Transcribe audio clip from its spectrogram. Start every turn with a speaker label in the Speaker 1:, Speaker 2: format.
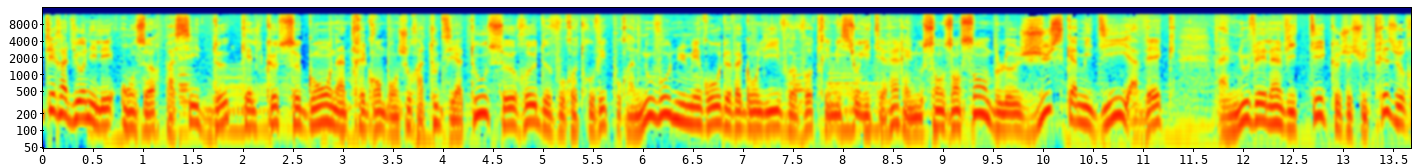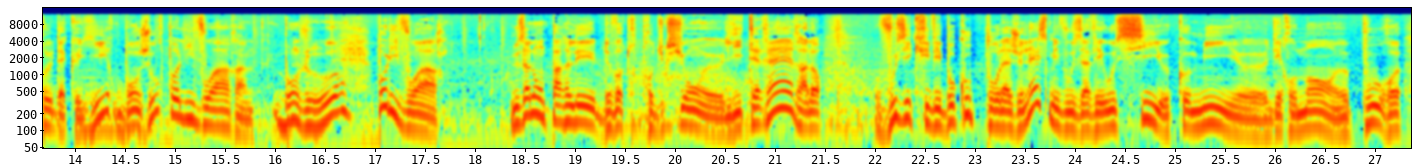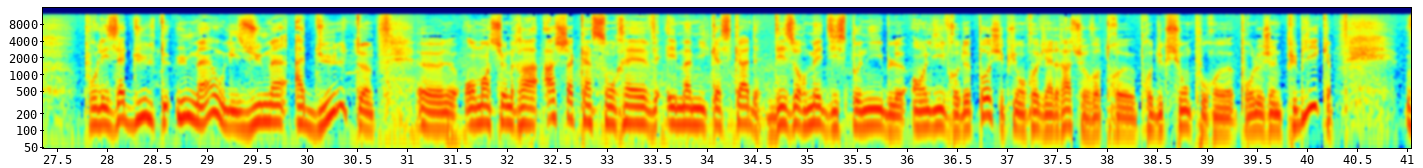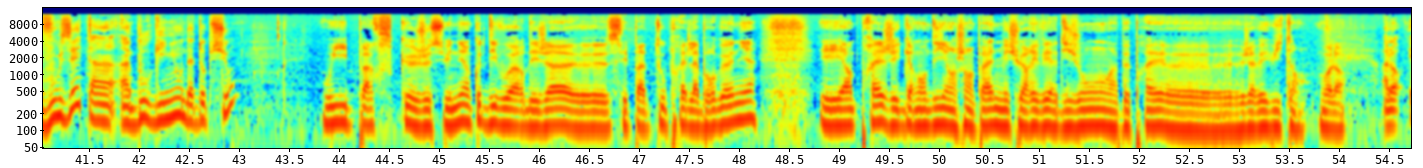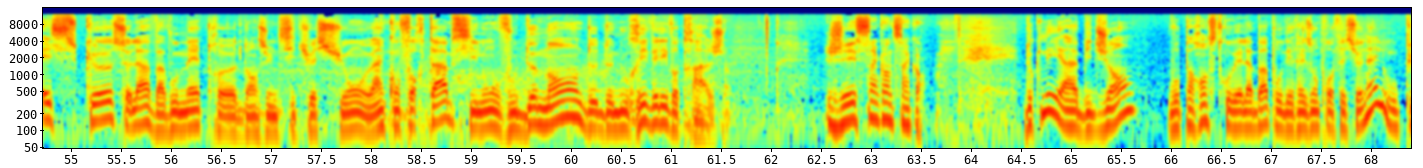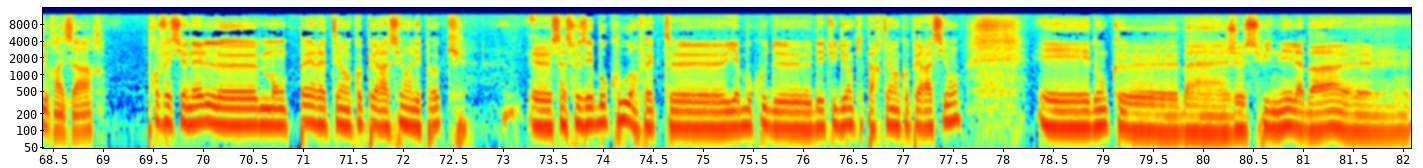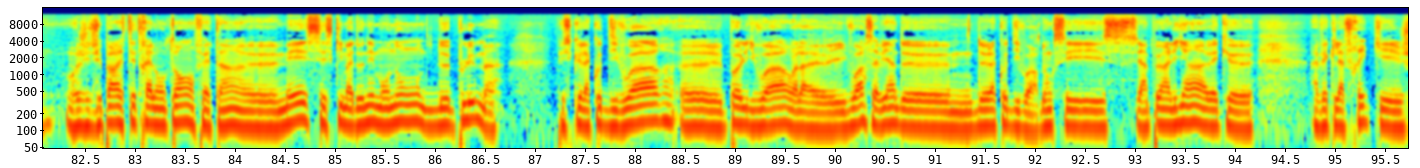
Speaker 1: Écoutez Radio, il est 11h passé de quelques secondes. Un très grand bonjour à toutes et à tous. Heureux de vous retrouver pour un nouveau numéro de Wagon Livre, votre émission littéraire. Et nous sommes ensemble jusqu'à midi avec un nouvel invité que je suis très heureux d'accueillir. Bonjour Paul Ivoire.
Speaker 2: Bonjour.
Speaker 1: Paul Ivoire, nous allons parler de votre production euh, littéraire. Alors, vous écrivez beaucoup pour la jeunesse, mais vous avez aussi euh, commis euh, des romans pour... pour les adultes humains ou les humains adultes. Euh, on mentionnera À chacun son rêve et Mamie Cascade, désormais disponible en livre de poche, et puis on reviendra sur votre production pour, euh, pour le jeune public. Vous êtes un, un bourguignon d'adoption?
Speaker 2: Oui, parce que je suis né en Côte d'Ivoire. Déjà, euh, c'est pas tout près de la Bourgogne. Et après, j'ai grandi en Champagne, mais je suis arrivé à Dijon à peu près. euh, J'avais 8 ans. Voilà.
Speaker 1: Alors, est-ce que cela va vous mettre dans une situation euh, inconfortable si l'on vous demande de nous révéler votre âge?
Speaker 2: J'ai 55 ans.
Speaker 1: Donc, né à Abidjan, vos parents se trouvaient là-bas pour des raisons professionnelles ou pur hasard?
Speaker 2: Professionnel, euh, mon père était en coopération à l'époque. Euh, ça se faisait beaucoup en fait. Euh, Il y a beaucoup d'étudiants qui partaient en coopération. Et donc, euh, ben, je suis né là-bas. Moi, je ne suis pas resté très longtemps en fait, hein, mais c'est ce qui m'a donné mon nom de plume, puisque la Côte d'Ivoire, Paul Ivoire, voilà, Ivoire, ça vient de, de la Côte d'Ivoire. Donc c'est un peu un lien avec avec l'Afrique et,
